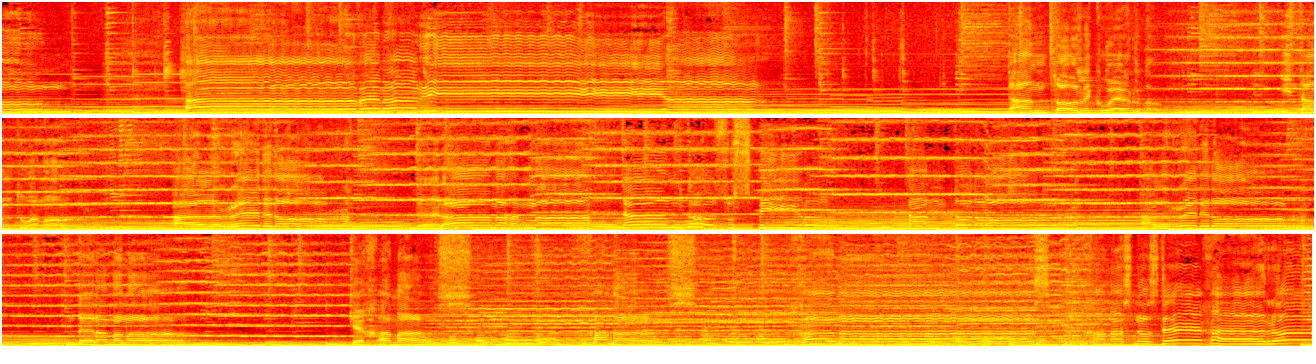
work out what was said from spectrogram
Tanto recuerdo y tanto amor alrededor de la mamá, tanto suspiro, tanto dolor alrededor de la mamá que jamás, jamás, jamás, jamás nos dejará.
